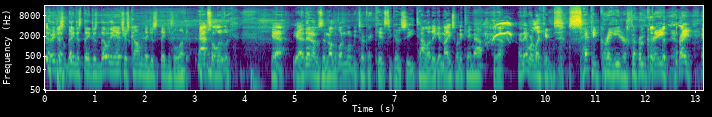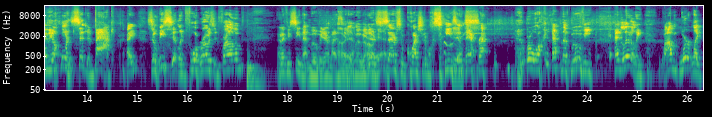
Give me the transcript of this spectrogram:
they just, they just, they just know the answer's coming. They just, they just love it. Absolutely. Yeah, yeah. Then it was another one where we took our kids to go see Talladega Nights when it came out. Yeah. And they were like in second grade or third grade, right? And they all want to sit in the back, right? So we sit like four rows in front of them. And if you've seen that movie, everybody's oh, seen yeah. that movie. Oh, there's, yeah. there's some questionable scenes in there, right? We're walking out of the movie, and literally, I'm, we're like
